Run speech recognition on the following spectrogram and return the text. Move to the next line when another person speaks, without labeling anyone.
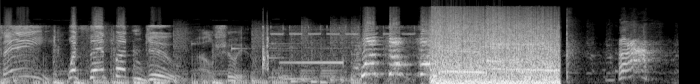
Say, What's that button do?
I'll show you.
